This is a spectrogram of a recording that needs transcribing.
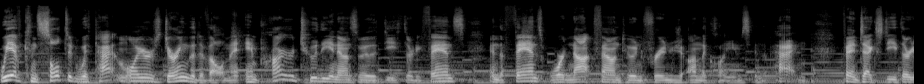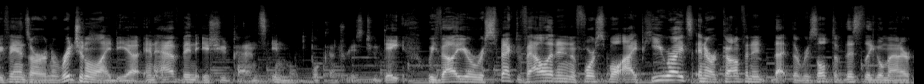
We have consulted with patent lawyers during the development and prior to the announcement of the D30 fans, and the fans were not found to infringe on the claims in the patent. Phanteks D30 fans are an original idea and have been issued patents in multiple countries to date. We value and respect valid and enforceable IP rights and are confident that the result of this legal matter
